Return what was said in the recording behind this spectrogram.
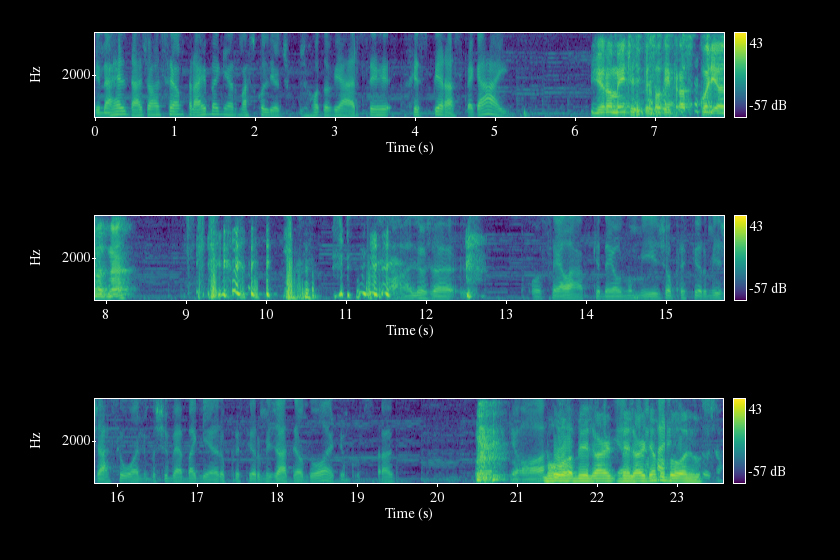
E na realidade, ó, você entrar em banheiro masculino tipo, de rodoviário, você respirar, você pegar ai. Geralmente esse pessoal tem traços coreanos, né? Olha, eu já. Ou sei lá, porque daí eu não mijo, eu prefiro mijar se o ônibus tiver banheiro, eu prefiro mijar dentro do ônibus, sabe? Ó, Boa, melhor, melhor de dentro do ônibus. eu já-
